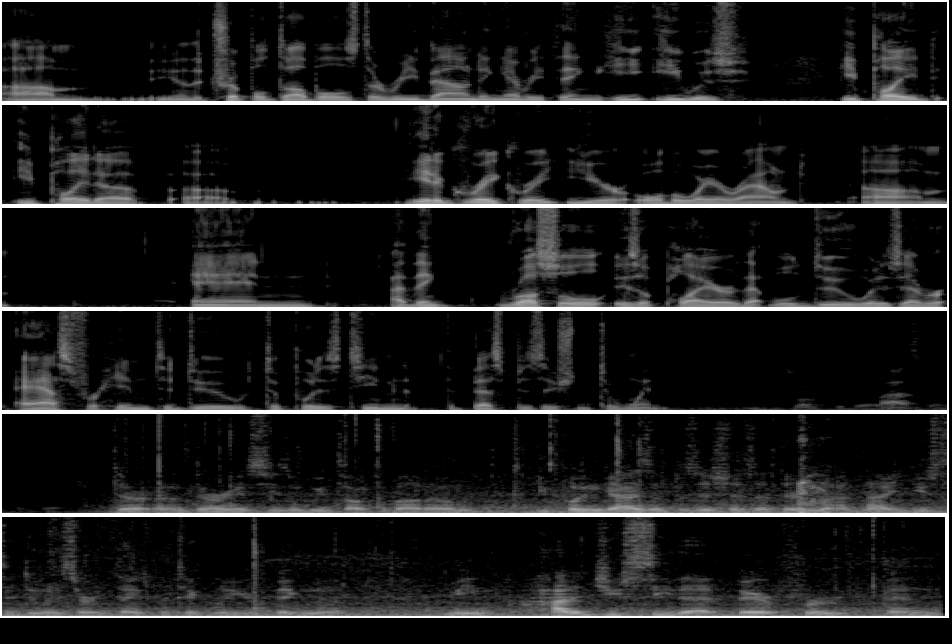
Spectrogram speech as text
um, you know, the triple doubles, the rebounding, everything. He he was, he played he played a um, he had a great great year all the way around. Um, and I think Russell is a player that will do what is ever asked for him to do to put his team in the best position to win. Dur- uh, During the season, we talked about um, you putting guys in positions that they're not, not used to doing certain things, particularly your big men. I mean, how did you see that bear fruit, and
